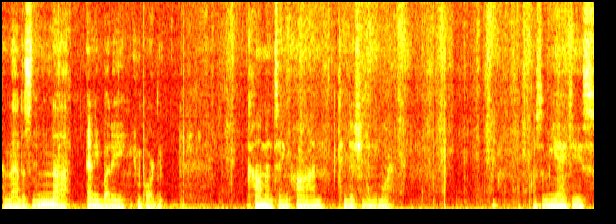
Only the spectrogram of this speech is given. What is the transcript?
And that is not anybody important commenting on condition anymore. There's some Yankees.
